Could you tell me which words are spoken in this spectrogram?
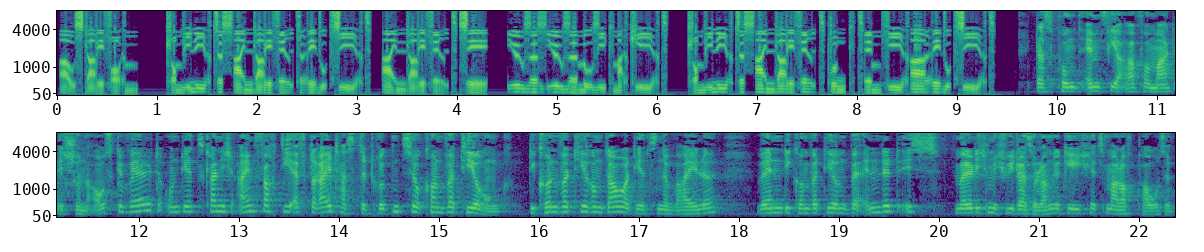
Ausgabeform. Kombiniertes Eingabefeld reduziert. Eingabefeld C. Users User Musik markiert. Kombiniertes Eingabefeld Punkt M4A reduziert. Das Punkt M4A Format ist schon ausgewählt und jetzt kann ich einfach die F3-Taste drücken zur Konvertierung. Die Konvertierung dauert jetzt eine Weile. Wenn die Konvertierung beendet ist, melde ich mich wieder. Solange gehe ich jetzt mal auf Pause.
